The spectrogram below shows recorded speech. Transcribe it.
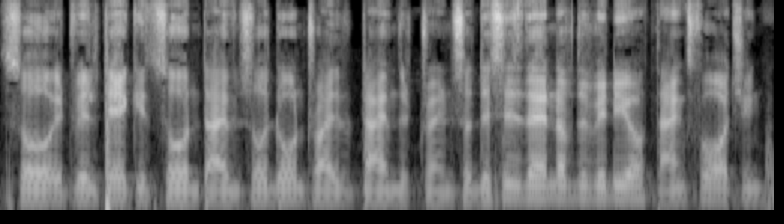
So it will take its own time. So don't try to time the trend. So this is the end of the video. Thanks for watching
